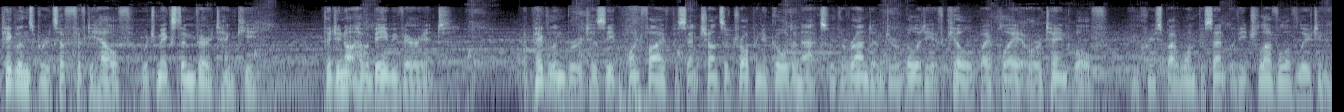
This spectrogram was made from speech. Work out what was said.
Piglin's brutes have 50 health, which makes them very tanky. They do not have a baby variant. A piglin brute has 8.5% chance of dropping a golden axe with a random durability if killed by a player or retained wolf, increased by 1% with each level of looting.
